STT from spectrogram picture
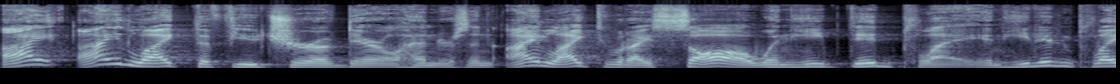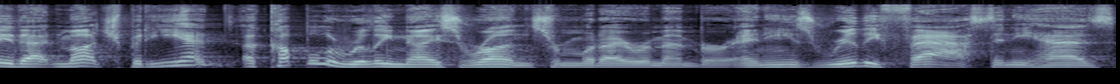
I I like the future of Darrell Henderson. I liked what I saw when he did play, and he didn't play that much, but he had a couple of really nice runs from what I remember, and he's really fast, and he has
